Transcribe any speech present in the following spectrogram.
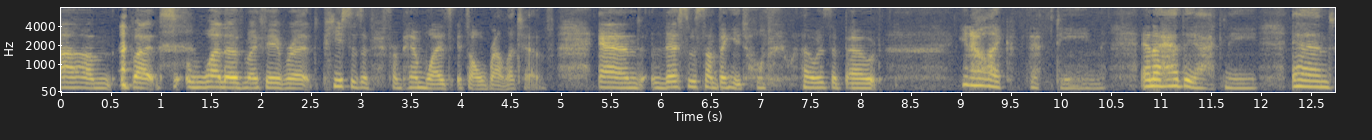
Um, but one of my favorite pieces of from him was "It's all relative," and this was something he told me when I was about, you know, like 15, and I had the acne, and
